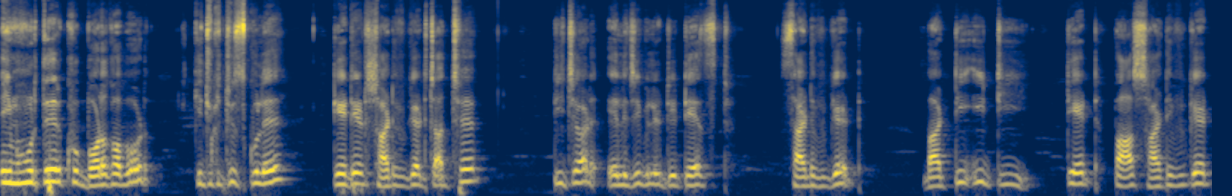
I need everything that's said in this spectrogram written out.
এই মুহূর্তের খুব বড় খবর, কিছু কিছু স্কুলে টেটের সার্টিফিকেট চাচ্ছে। টিচার এলিজিবিলিটি টেস্ট সার্টিফিকেট বা T E T TET pass certificate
